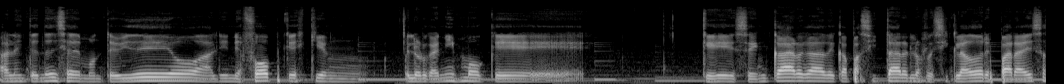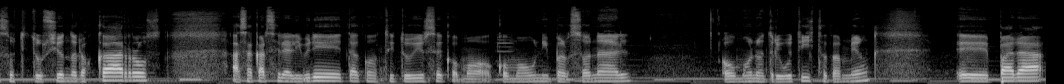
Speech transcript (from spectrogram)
a la Intendencia de Montevideo, al INEFOP, que es quien el organismo que que se encarga de capacitar a los recicladores para esa sustitución de los carros a sacarse la libreta, constituirse como, como unipersonal o monotributista también, eh, para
